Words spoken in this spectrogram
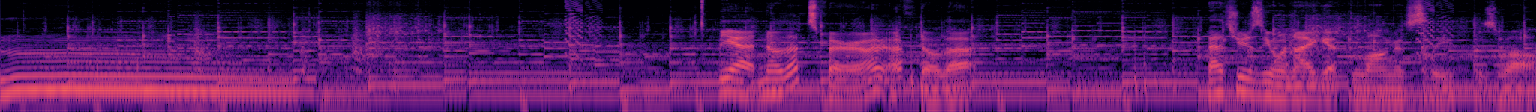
mm. Yeah, no, that's fair. I, I feel that. That's usually when I get the longest sleep as well.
